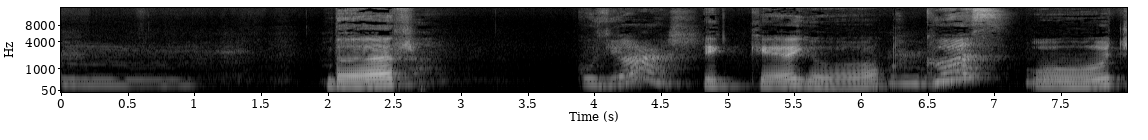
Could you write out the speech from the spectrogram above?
Mm, bir. Ko'z yosh. Ikki yo'q. Ko'z. Uch.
